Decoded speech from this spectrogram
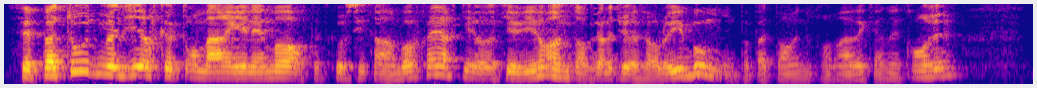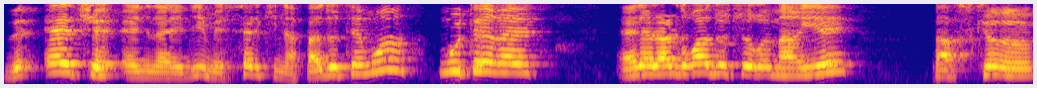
C'est pas tout de me dire que ton mari est mort, peut-être qu'aussi tu as un beau-frère qui, est vivant, dans ce cas-là tu vas faire le hiboum, on peut pas te permettre de te remarier avec un étranger. Mais celle qui n'a pas de témoin, Mouteret, elle, a le droit de se remarier, parce que,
